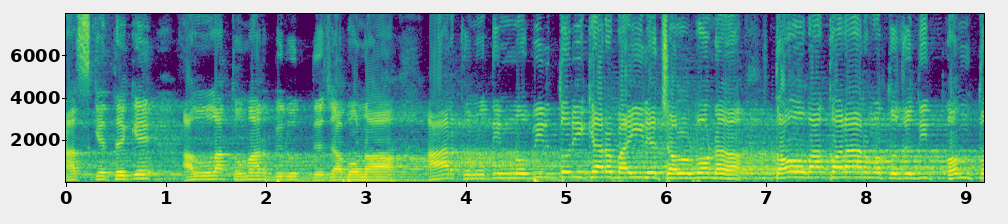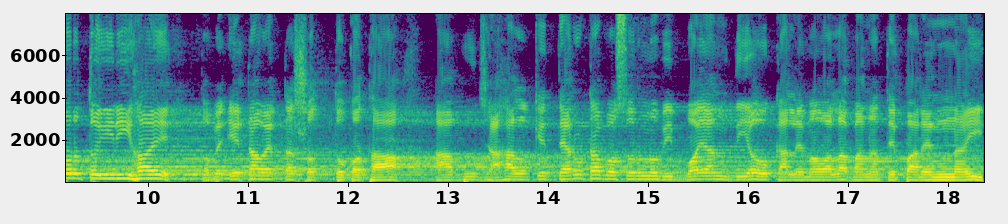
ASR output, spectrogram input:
আজকে থেকে আল্লাহ তোমার বিরুদ্ধে যাব না। আর কোনোদিন নবীর তরিকার বাইরে চলবো না। তওবা করার মতো যদি অন্তর তৈরি হয়, তবে এটাও একটা সত্য কথা। আবু জাহালকে তেরোটা বছর নবী বয়ান দিয়েও কালেমাওয়ালা বানাতে পারেন নাই।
